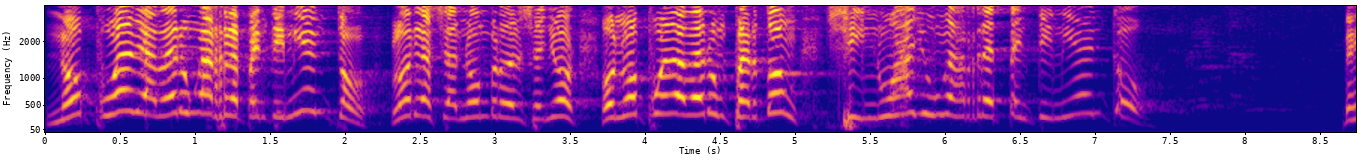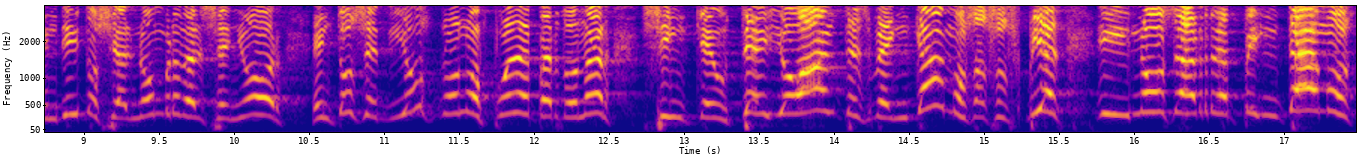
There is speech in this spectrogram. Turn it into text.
No puede haber un arrepentimiento, gloria sea el nombre del Señor, o no puede haber un perdón si no hay un arrepentimiento. Bendito sea el nombre del Señor. Entonces Dios no nos puede perdonar sin que usted y yo antes vengamos a sus pies y nos arrepintamos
